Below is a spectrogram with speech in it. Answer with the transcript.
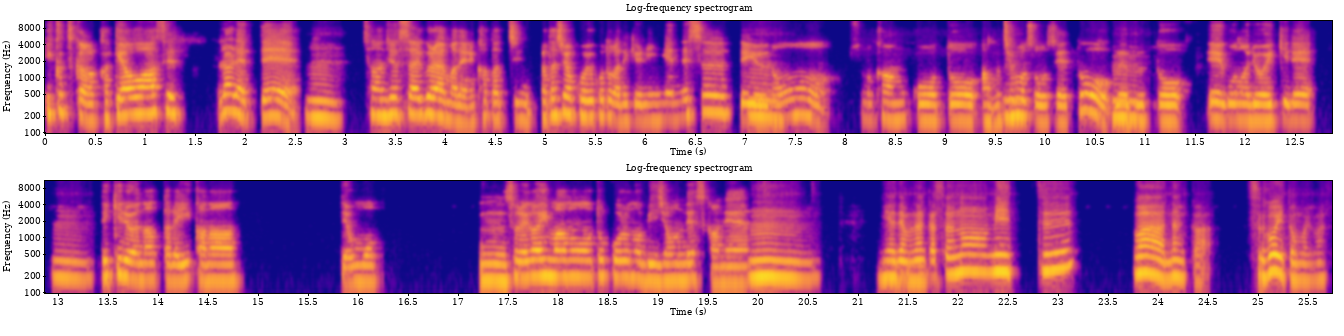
いくつかが掛け合わせられて、うん。30歳ぐらいまでに形、私はこういうことができる人間ですっていうのを、その観光と、あ、地方創生と、うん。ウェブと英語の領域でうん。できるようになったらいいかなって思う。うん、それが今のところのビジョンですかね。うん。いやでもなんかその3つはなんかすごいと思います。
